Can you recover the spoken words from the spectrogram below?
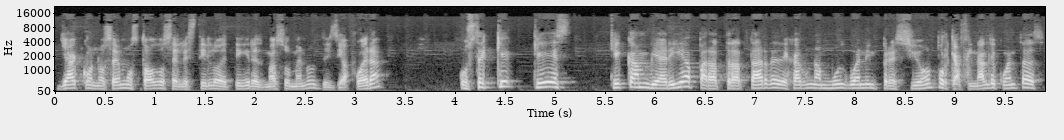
Ya conocemos todos el estilo de Tigres más o menos desde afuera ¿Usted qué, qué, es, qué cambiaría para tratar de dejar una muy buena impresión? Porque a final de cuentas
